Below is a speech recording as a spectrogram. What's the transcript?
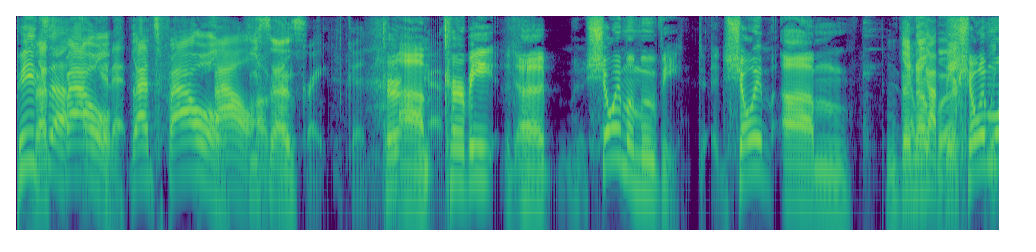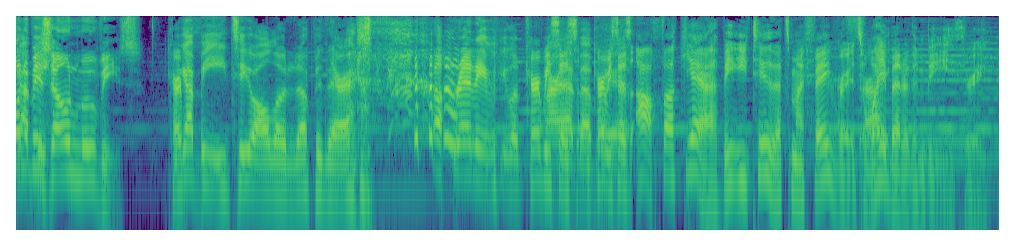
Pizza! That's I foul. get it. That's foul. Foul. He Okay, says. Great, good. Kir- Um, Kirby, uh, show him a movie. Show him, um, The Yeah, notebook. show him We one got of his own movies. We got BE2 all loaded up in there actually. already. If you would Kirby says, Kirby says, "Oh fuck yeah, BE2, that's my favorite. It's way better than E BE3."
